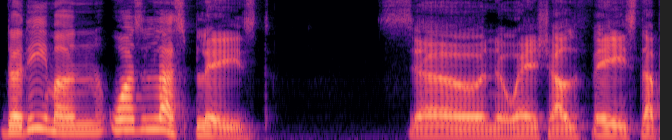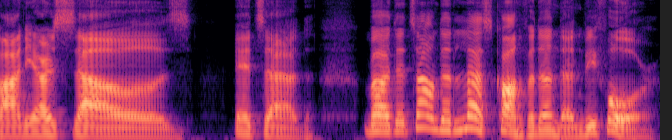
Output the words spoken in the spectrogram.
The demon was less pleased. Soon we shall feast upon your souls, it said, but it sounded less confident than before.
